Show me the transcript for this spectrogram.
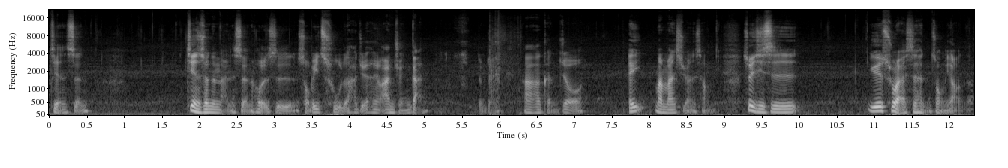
健身，健身的男生或者是手臂粗的，他觉得很有安全感，对不对？那他可能就哎慢慢喜欢上你。所以其实约出来是很重要的。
